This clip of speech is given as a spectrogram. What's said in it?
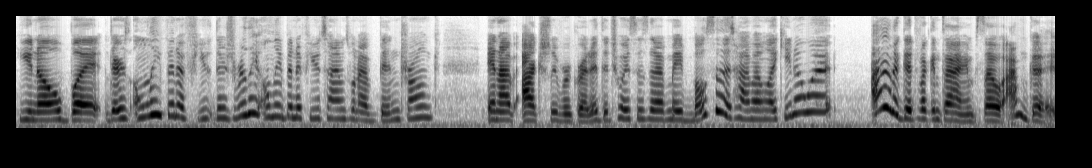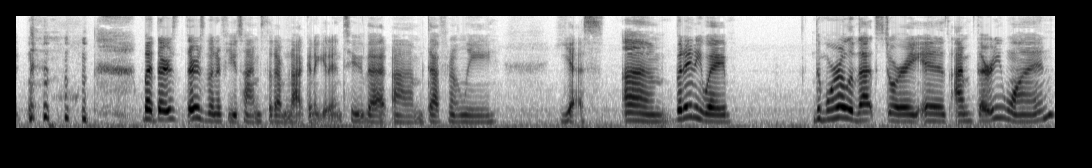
You know. But there's only been a few. There's really only been a few times when I've been drunk, and I've actually regretted the choices that I've made. Most of the time, I'm like, you know what? I had a good fucking time, so I'm good. but there's there's been a few times that I'm not gonna get into that. Um, definitely, yes. Um, but anyway, the moral of that story is I'm 31.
